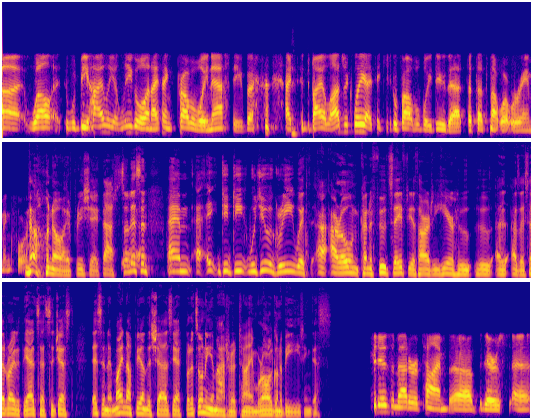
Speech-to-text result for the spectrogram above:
Uh, well, it would be highly illegal and I think probably nasty. But I, biologically, I think you could probably do that. But that's not what we're aiming for. No, no, I appreciate that. So, listen, um, uh, uh, do, do would you agree with uh, our own kind of food safety authority here, who, who, as I said right at the outset, suggest, listen, it might not be on the shelves yet, but it's only a matter of time. We're all going to be eating this. It is a matter of time. Uh, there's uh,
